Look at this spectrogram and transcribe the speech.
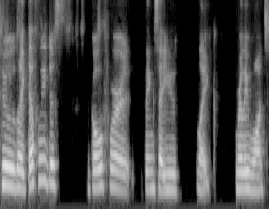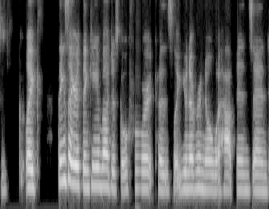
to like definitely just go for things that you like really want to like things that you're thinking about just go for it because like you never know what happens. And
